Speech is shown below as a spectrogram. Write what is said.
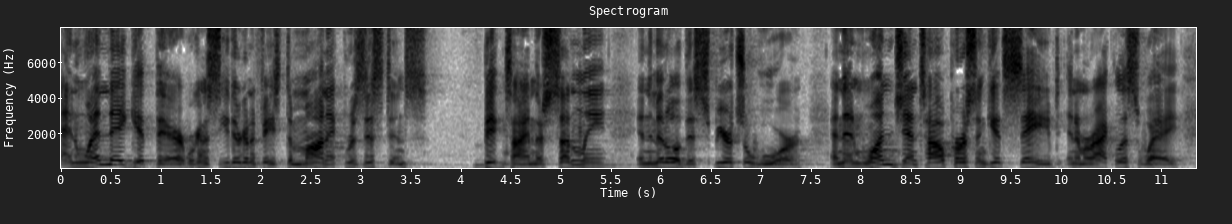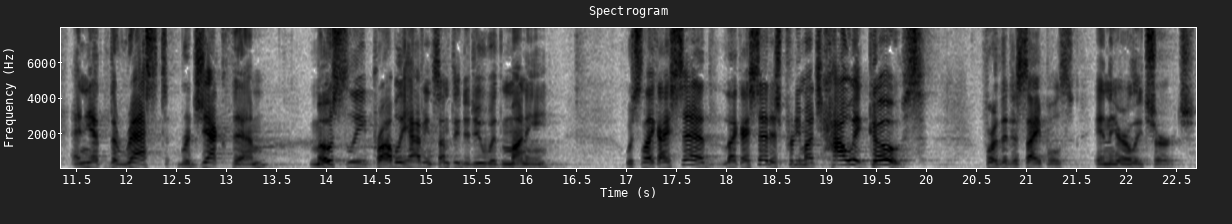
And when they get there, we're going to see they're going to face demonic resistance big time. They're suddenly in the middle of this spiritual war, and then one Gentile person gets saved in a miraculous way, and yet the rest reject them, mostly probably having something to do with money, which like I said, like I said is pretty much how it goes for the disciples in the early church.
